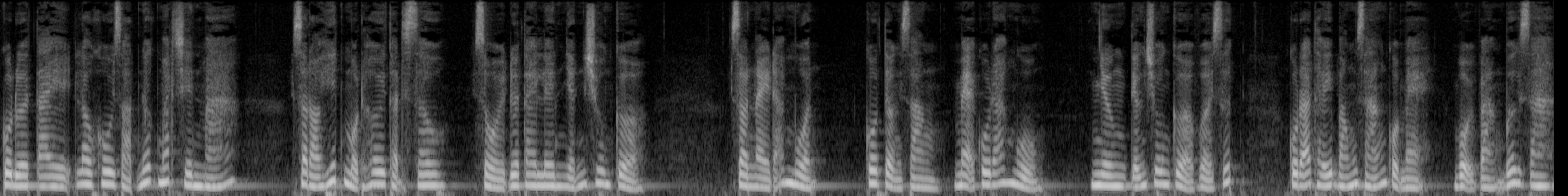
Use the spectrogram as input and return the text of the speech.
Cô đưa tay lau khô giọt nước mắt trên má. Sau đó hít một hơi thật sâu Rồi đưa tay lên nhấn chuông cửa. Giờ này đã muộn. Cô tưởng rằng mẹ cô đã ngủ. Nhưng tiếng chuông cửa vừa dứt Cô đã thấy bóng dáng của mẹ, Vội vàng bước ra.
